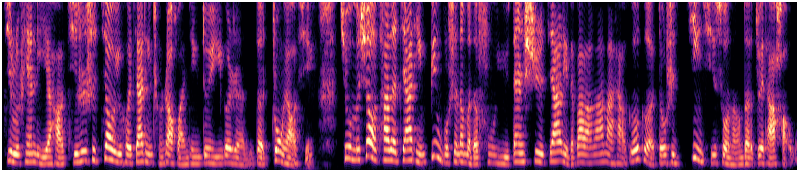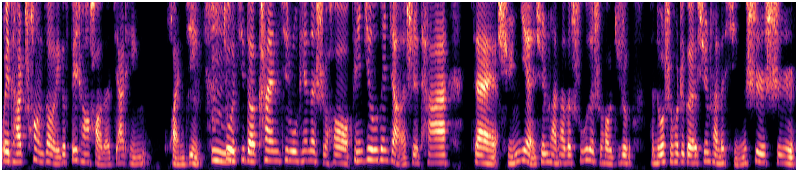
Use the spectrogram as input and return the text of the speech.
纪录片里也好，其实是教育和家庭成长环境对于一个人的重要性。就我们需要他的家庭并不是那么的富裕，但是家里的爸爸妈妈还有哥哥都是尽其所能的对他好，为他创造了一个非常好的家庭环境。嗯，就我记得看纪录片的时候，因为纪录片讲的是他。在巡演宣传他的书的时候，就是很多时候这个宣传的形式是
